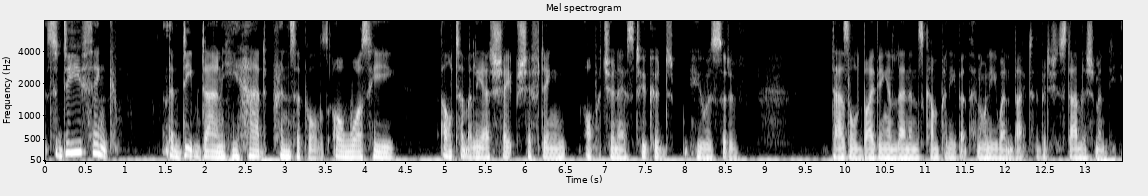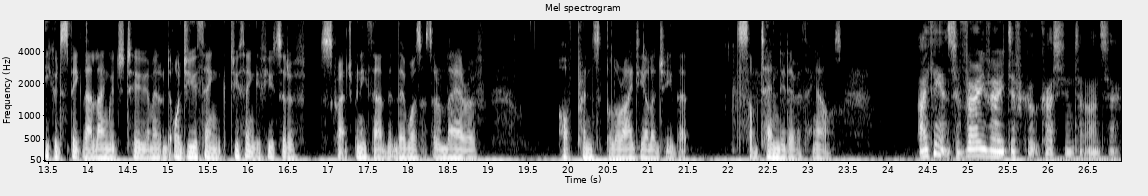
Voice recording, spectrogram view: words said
So, do you think that deep down he had principles, or was he ultimately a shape shifting opportunist who could who was sort of dazzled by being in Lenin's company, but then when he went back to the British establishment, he could speak that language too. I mean, or do you think? Do you think if you sort of scratch beneath that, that there was a sort of layer of of principle or ideology that subtended everything else? I think it's a very, very difficult question to answer.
